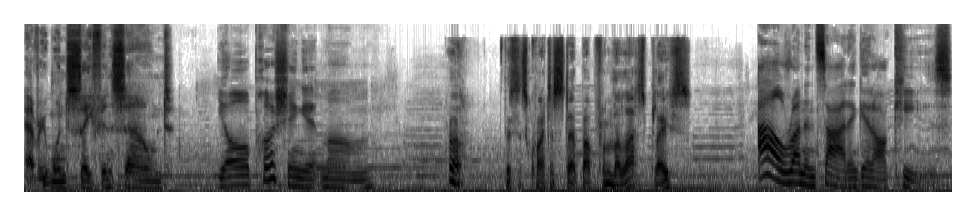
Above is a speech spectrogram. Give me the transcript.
everyone's safe and sound. You're pushing it, Mum. Oh, this is quite a step up from the last place. I'll run inside and get our keys.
